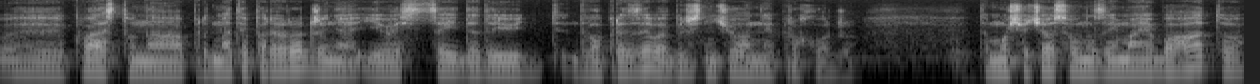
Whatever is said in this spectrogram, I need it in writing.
е, квесту на предмети переродження, і ось цей, де дають два призиви, більш нічого не проходжу. Тому що часу воно займає багато,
